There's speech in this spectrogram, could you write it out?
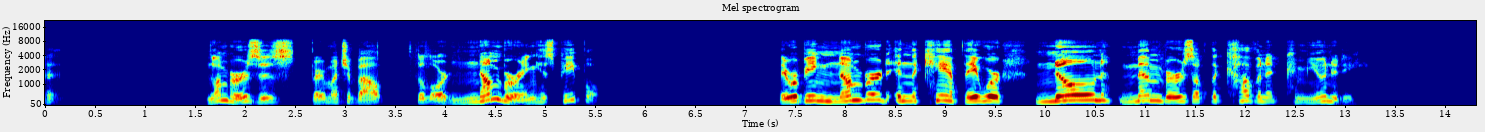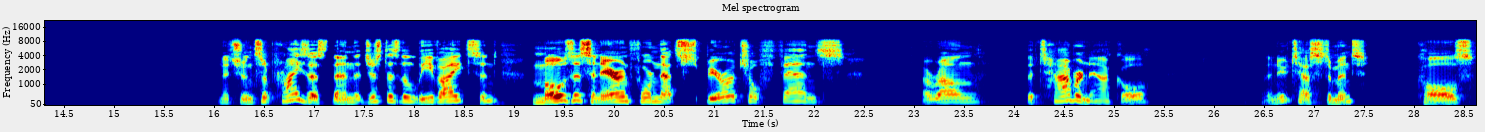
Uh, Numbers is very much about the Lord numbering his people. They were being numbered in the camp. They were known members of the covenant community. And it shouldn't surprise us then that just as the Levites and Moses and Aaron formed that spiritual fence around the tabernacle, the New Testament calls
